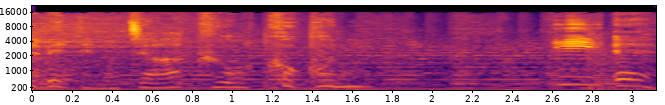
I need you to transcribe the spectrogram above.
すべての邪悪をここに。いいえ。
